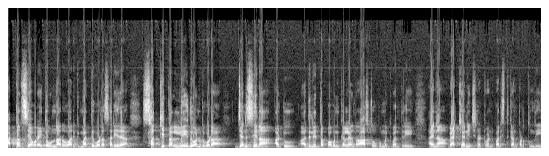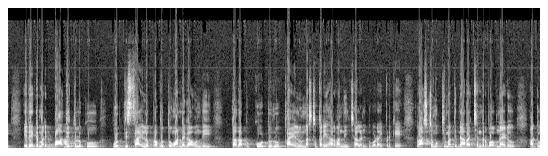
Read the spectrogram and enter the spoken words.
పార్ట్నర్స్ ఎవరైతే ఉన్నారో వారికి మధ్య కూడా సరైన సఖ్యత లేదు అంటూ కూడా జనసేన అటు అధినేత పవన్ కళ్యాణ్ రాష్ట్ర ఉప ముఖ్యమంత్రి ఆయన వ్యాఖ్యానించినటువంటి పరిస్థితి కనపడుతుంది. ఏదైతే మరి బాధితులకు పూర్తి స్థాయిలో ప్రభుత్వం అండగా ఉంది దాదాపు కోటి రూపాయలు నష్టపరిహారం అందించాలంటూ కూడా ఇప్పటికే రాష్ట్ర ముఖ్యమంత్రి నారా చంద్రబాబు నాయుడు అటు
